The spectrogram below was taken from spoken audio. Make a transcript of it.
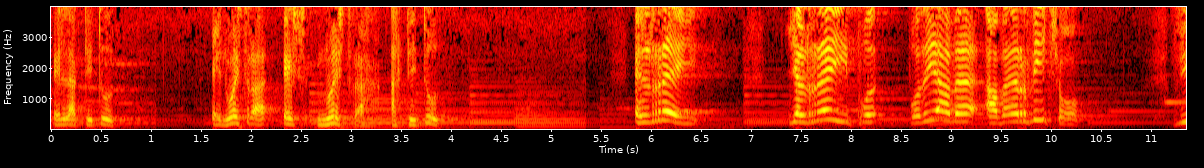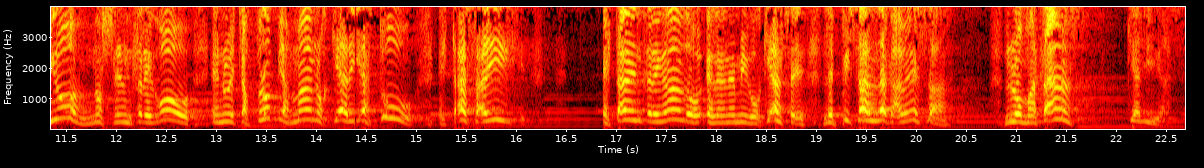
Es la actitud. Es nuestra, es nuestra actitud. El rey, y el rey podría haber, haber dicho, Dios nos entregó en nuestras propias manos, ¿qué harías tú? Estás ahí, está entregado el enemigo, ¿qué hace? Le pisas la cabeza, lo matás, ¿qué harías?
